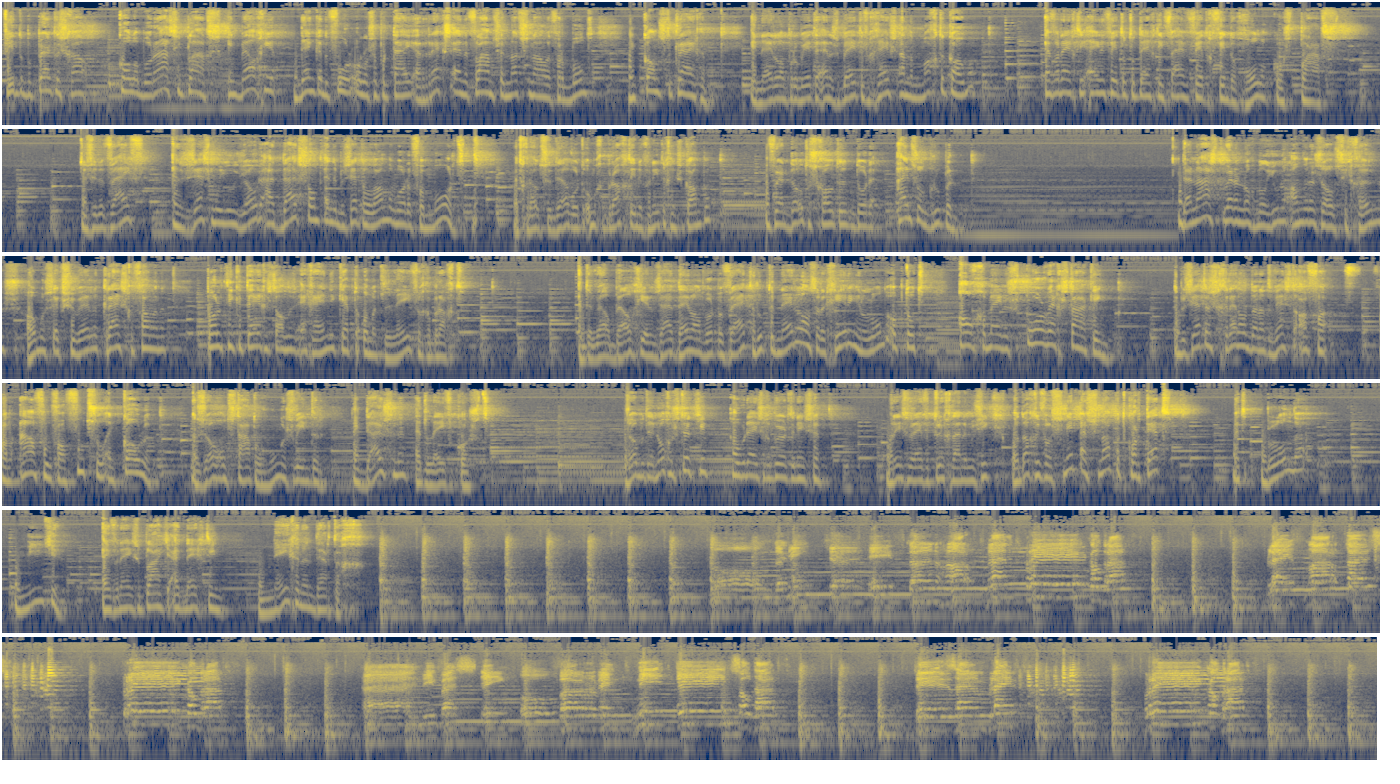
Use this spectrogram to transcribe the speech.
vindt op beperkte schaal collaboratie plaats. In België denken de vooroorlogse partijen Rex en de Vlaamse Nationale Verbond een kans te krijgen. In Nederland probeert de NSB te vergeefs aan de macht te komen. En van 1941 tot 1945 vindt de holocaust plaats. Tussen de 5 en 6 miljoen Joden uit Duitsland en de bezette landen worden vermoord. Het grootste deel wordt omgebracht in de vernietigingskampen of werd doodgeschoten door de Einzelgroepen. Daarnaast werden nog miljoenen anderen zoals zigeuners, homoseksuelen, krijgsgevangenen, politieke tegenstanders en gehandicapten om het leven gebracht. Terwijl België en Zuid-Nederland wordt bevrijd, roept de Nederlandse regering in Londen op tot algemene spoorwegstaking. De bezetters grendelen dan het westen af van, van aanvoer van voedsel en kolen. En zo ontstaat een hongerswinter die duizenden het leven kost. Zometeen nog een stukje over deze gebeurtenissen. Maar eerst weer even terug naar de muziek. Wat dacht u van Snip en Snap, het kwartet? Met Blonde 1939.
